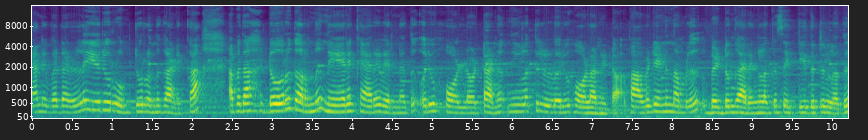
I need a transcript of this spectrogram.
ഞാൻ ഇവിടെ ഉള്ള ഈ ഒരു റൂം ടൂർ ഒന്ന് കാണിക്കാം. അപ്പോൾ ദാ ഡോറ് തുറന്ന് നേരെ കയറി വരുന്നത് ഒരു ഹോളിലോട്ടാണ് നീളത്തിലുള്ള ഒരു ഹോളാണ് കേട്ടോ. അപ്പോൾ അവിടെയാണ് നമ്മൾ ബെഡും കാര്യങ്ങളൊക്കെ സെറ്റ് ചെയ്തിട്ടുള്ളത്.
